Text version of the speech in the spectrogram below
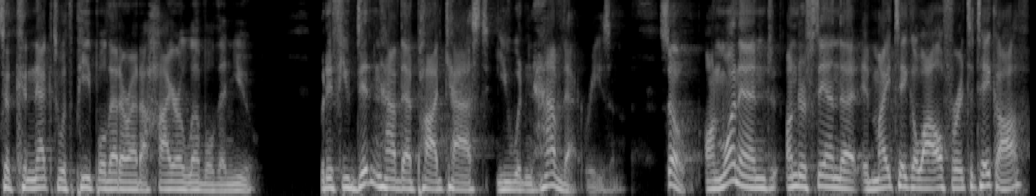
to connect with people that are at a higher level than you. But if you didn't have that podcast, you wouldn't have that reason. So, on one end, understand that it might take a while for it to take off.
